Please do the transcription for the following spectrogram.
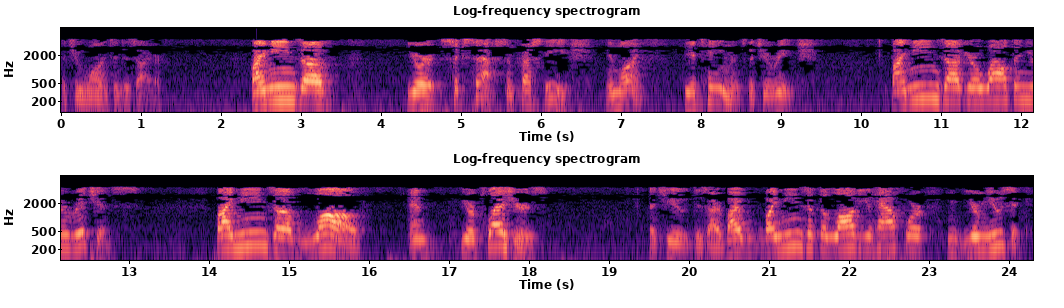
that you want and desire. By means of your success and prestige in life, the attainments that you reach. By means of your wealth and your riches. By means of love and your pleasures that you desire. By, by means of the love you have for your music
